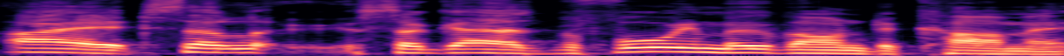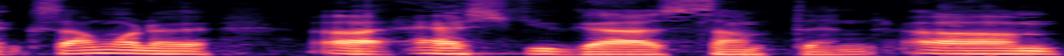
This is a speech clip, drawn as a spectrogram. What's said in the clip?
All right, so so guys, before we move on to comics, I want to uh, ask you guys something. Um,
